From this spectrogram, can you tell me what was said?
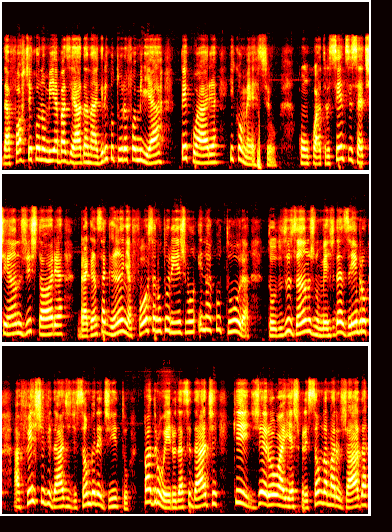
da forte economia baseada na agricultura familiar, pecuária e comércio. Com 407 anos de história, Bragança ganha força no turismo e na cultura. Todos os anos, no mês de dezembro, a festividade de São Benedito, padroeiro da cidade, que gerou aí a expressão da marujada,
